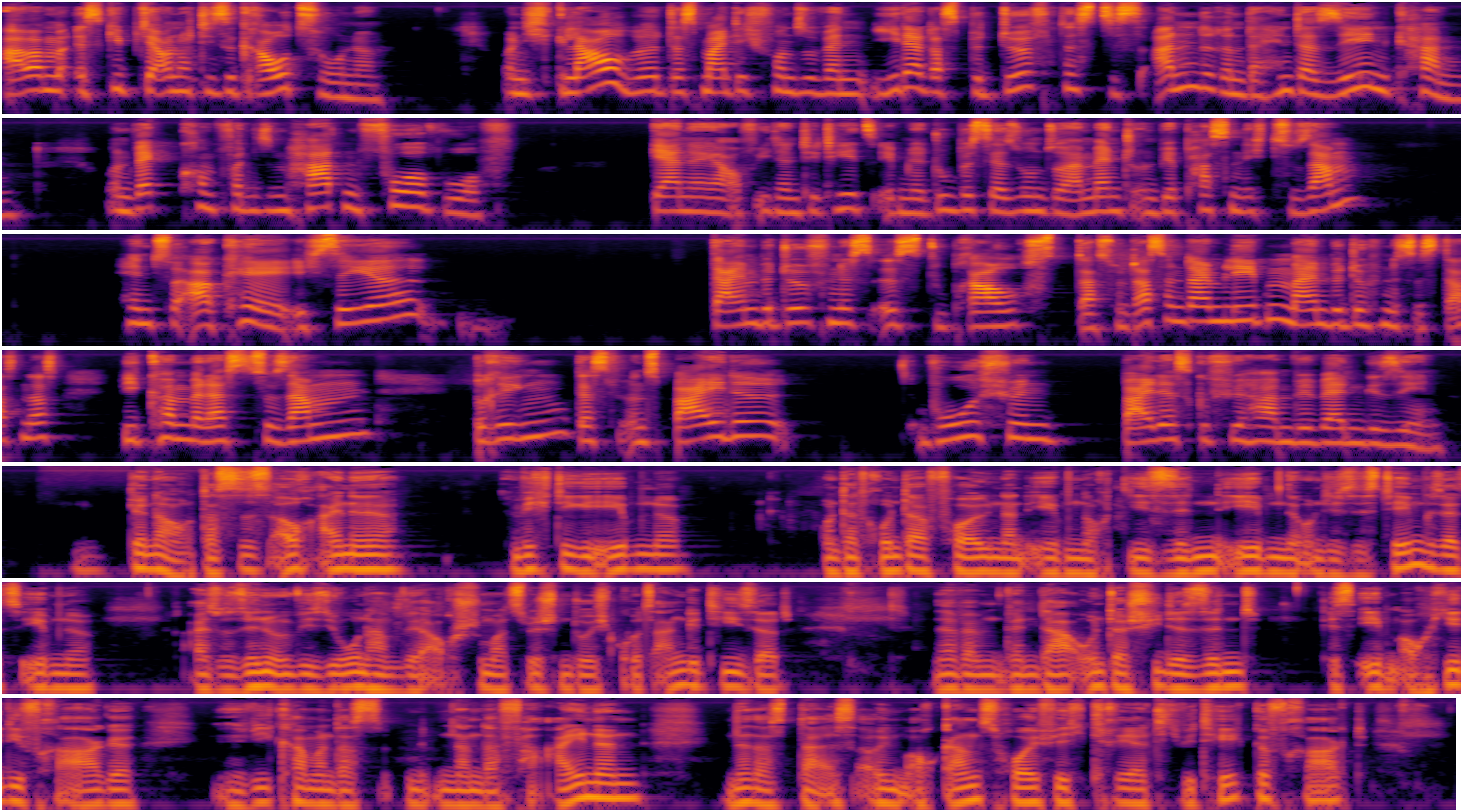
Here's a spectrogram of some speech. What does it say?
Aber es gibt ja auch noch diese Grauzone. Und ich glaube, das meinte ich von so, wenn jeder das Bedürfnis des anderen dahinter sehen kann und wegkommt von diesem harten Vorwurf, gerne ja auf Identitätsebene, du bist ja so und so ein Mensch und wir passen nicht zusammen, hin zu, okay, ich sehe, dein Bedürfnis ist, du brauchst das und das in deinem Leben, mein Bedürfnis ist das und das. Wie können wir das zusammenbringen, dass wir uns beide wohlfühlen, beide das Gefühl haben, wir werden gesehen? Genau, das ist auch eine wichtige Ebene. Und darunter folgen dann eben noch die Sinnebene und die Systemgesetzebene. Also Sinn und Vision haben wir auch schon mal zwischendurch kurz angeteasert. Na, wenn, wenn da Unterschiede sind, ist eben auch hier die Frage, wie kann man das miteinander vereinen? Ne, das, da ist eben auch ganz häufig Kreativität gefragt,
